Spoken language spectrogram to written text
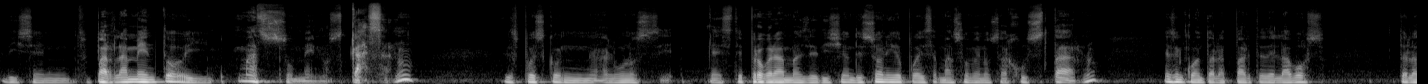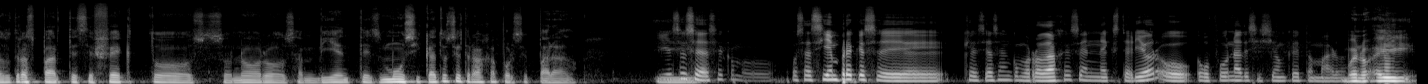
dicen su parlamento y más o menos casa, ¿no? Después con algunos este, programas de edición de sonido puedes más o menos ajustar, ¿no? Es en cuanto a la parte de la voz. Todas las otras partes, efectos sonoros, ambientes, música, todo se trabaja por separado. ¿Y, eso se hace como, o sea, siempre que se, que se hacen como rodajes en exterior o, o fue una decisión que tomaron? Bueno, ahí,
